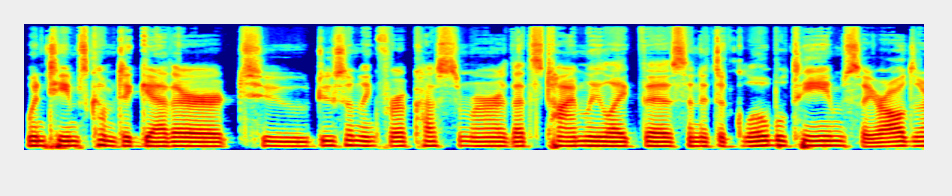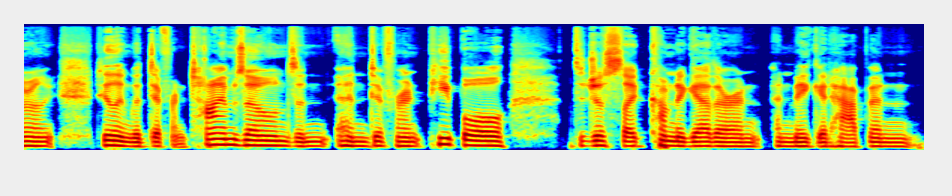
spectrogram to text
when teams come together to do something for a customer that's timely like this and it's a global team so you're all dealing, dealing with different time zones and, and different people to just like come together and, and make it happen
